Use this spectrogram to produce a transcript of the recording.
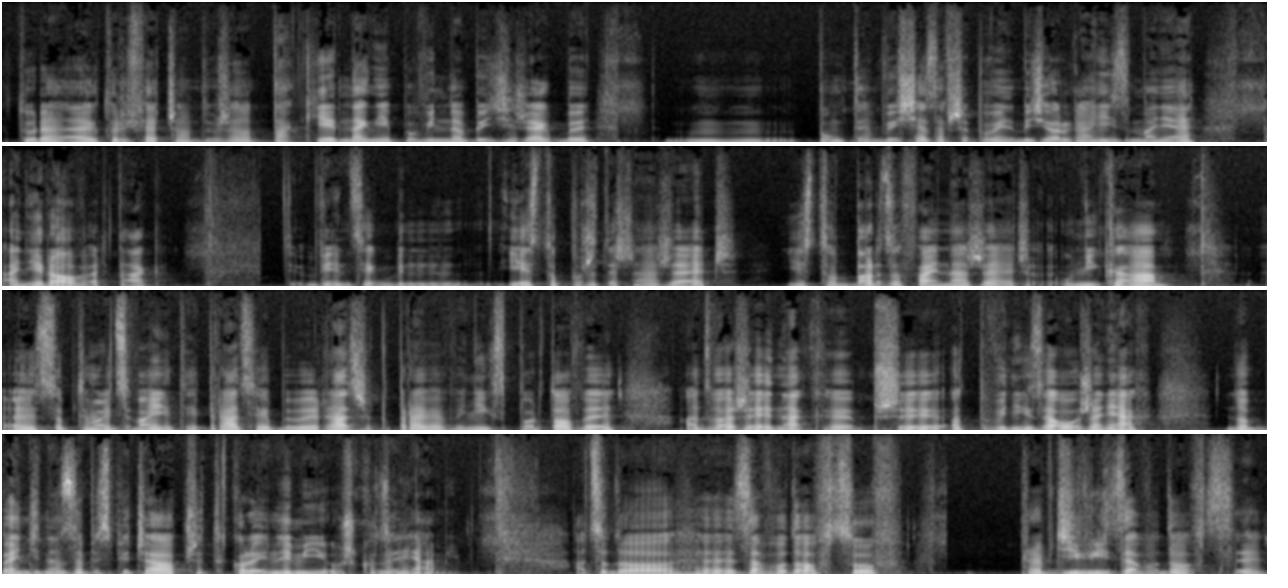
które, które świadczą o tym, że no tak jednak nie powinno być, że jakby mm, punktem wyjścia zawsze powinien być organizm, a nie, a nie rower, tak? Więc jakby jest to pożyteczna rzecz, jest to bardzo fajna rzecz. Unika e, zoptymalizowanie tej pracy, jakby raz, że poprawia wynik sportowy, a dwa, że jednak e, przy odpowiednich założeniach no, będzie nas zabezpieczało przed kolejnymi uszkodzeniami. A co do e, zawodowców, prawdziwi zawodowcy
